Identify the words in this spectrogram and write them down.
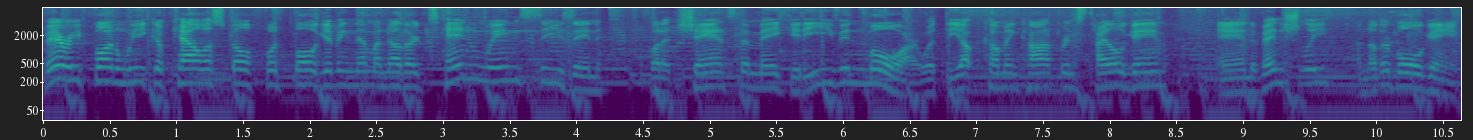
Very fun week of Kalispell football, giving them another 10-win season, but a chance to make it even more with the upcoming conference title game and eventually another bowl game.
